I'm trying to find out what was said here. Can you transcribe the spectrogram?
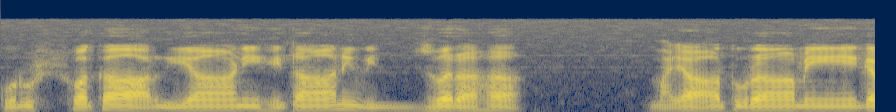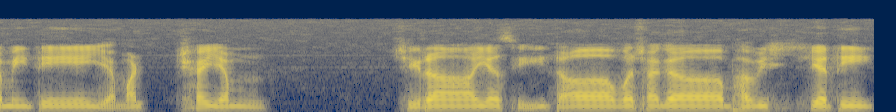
कुरुष्वकार्याणि हितानि विज्वरः। मया तु रामे गमिते यमक्षयम् चिराय सीतावशगा भविष्यति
